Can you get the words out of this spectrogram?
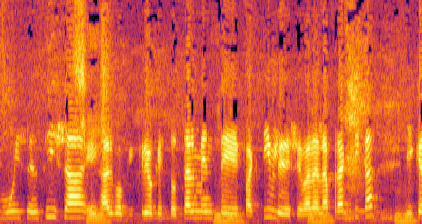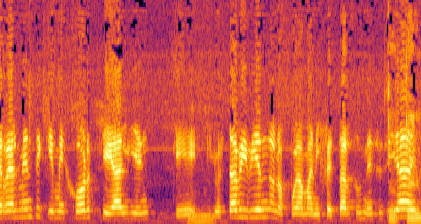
muy sencilla, es algo que creo que es totalmente factible de llevar a la práctica y que realmente qué mejor que alguien que lo está viviendo nos pueda manifestar sus necesidades,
